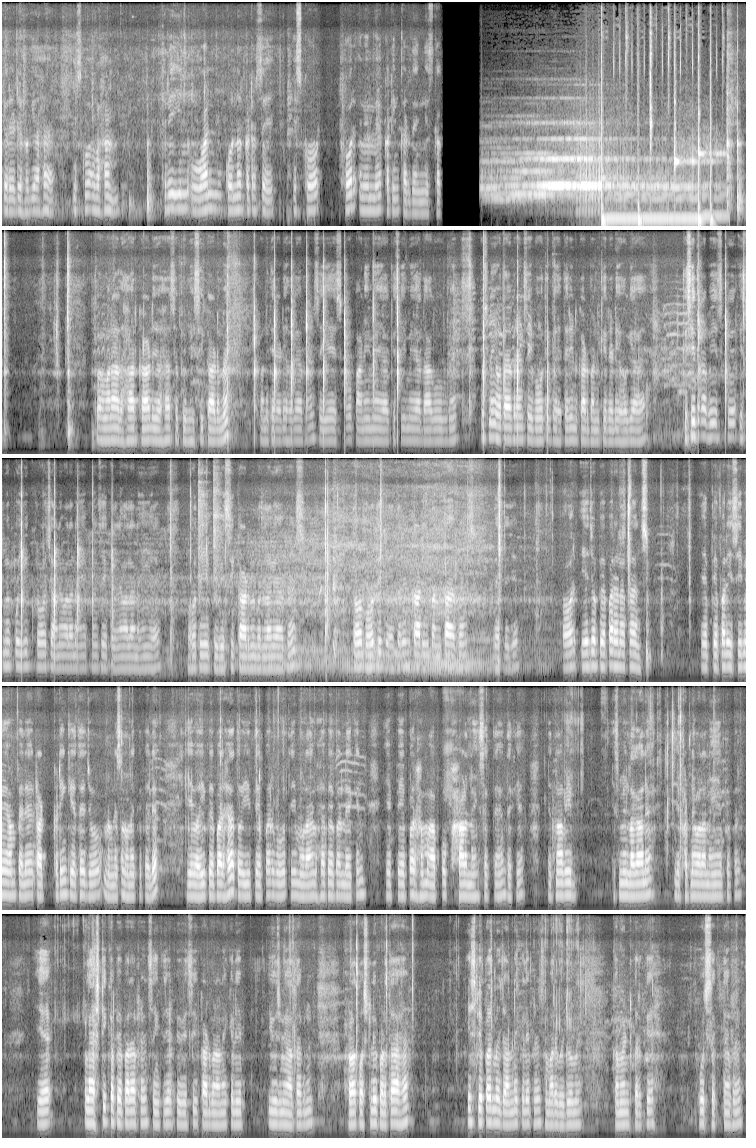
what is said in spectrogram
हो गया है। इसको अब हम three in one corner cutter से इसको फोर एम mm में कटिंग कर देंगे इसका। तो हमारा आधार कार्ड जो है सब पी कार्ड में बन के रेडी हो गया फ्रेंड्स। ये इसको पानी में या किसी में या दाग उग में कुछ नहीं होता है फ्रेंड्स। ये बहुत ही बेहतरीन कार्ड बन के रेडी हो गया है। किसी तरह भी इसके, इसमें कोई भी क्रोच आने वाला नहीं है, फ्रेंड्स, ये खुलने वाला नहीं है। बहुत ही पी कार्ड में बदला गया है, फ्रेंड्स। तो बहुत ही बेहतरीन कार्ड ये बनता है, फ्रेंड्स, देख लीजिए। और ये जो पेपर है ना, फ्रेंड्स, ये पेपर इसी में हम पहले काट कटिंग किए थे जो नॉमिनेशन होने के पहले। ये वही पेपर है तो ये पेपर बहुत ही मुलायम है पेपर लेकिन ये पेपर हम आपको फाड़ नहीं सकते हैं। देखिए, जितना भी इसमें लगा लें ये फटने वाला नहीं है पेपर। ये प्लास्टिक का पेपर है फ्रेंड्स, इंकजेट पीवीसी कार्ड बनाने के लिए यूज़ में आता है फ्रेंड्स। थोड़ा कॉस्टली पड़ता है। इस पेपर में जानने के लिए फ्रेंड्स हमारे वीडियो में कमेंट करके पूछ सकते हैं फ्रेंड्स।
